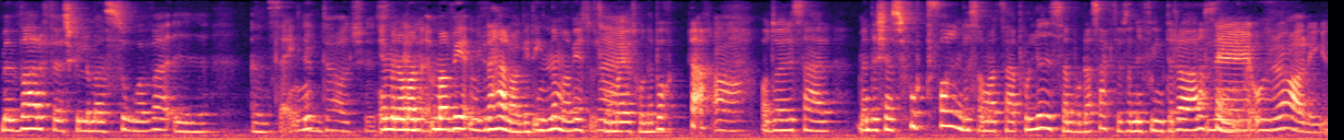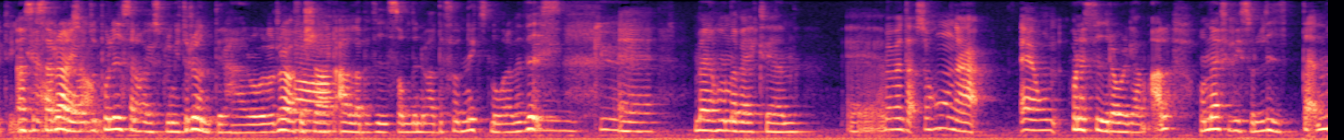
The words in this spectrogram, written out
Men varför skulle man sova i en säng? En död. Jag menar, man, man vet, vid det här laget, innan man vet så tror Nej. man ju att hon är borta. Ja. Och då är det så här, men det känns fortfarande som att så här, polisen borde ha sagt att ni får inte röra sängen. Nej, och rör ingenting. Alltså så här, rör liksom. liksom. polisen har ju sprungit runt i det här och rör förstört alla bevis om det nu hade funnits några bevis. Eh, men hon har verkligen... Eh, Men vänta, så hon är... Är hon... hon är fyra år gammal. Hon är förvisso liten,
